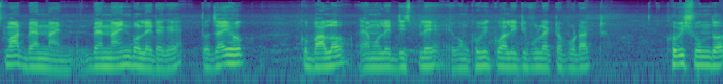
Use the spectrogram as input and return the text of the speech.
smart band nine band nine বলে এটাকে। তো যাই হোক, খুব ভালো অ্যামোলেড ডিসপ্লে এবং খুবই কোয়ালিটিফুল একটা প্রোডাক্ট খুবই সুন্দর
